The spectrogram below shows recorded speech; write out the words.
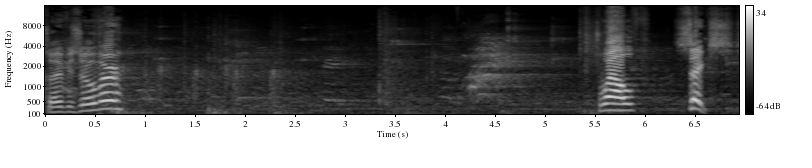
Service over. Twelve, six.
